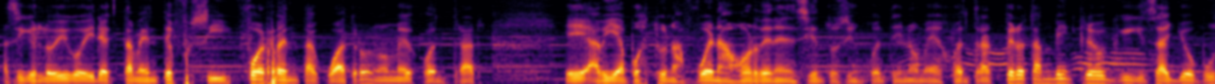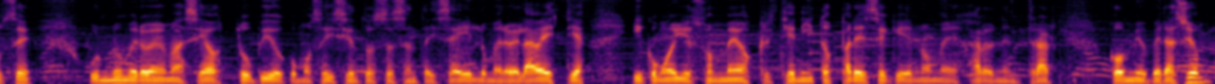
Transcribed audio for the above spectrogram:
así que lo digo directamente, sí, fue renta 4, no me dejó entrar. Eh, había puesto unas buenas órdenes en 150 y no me dejó entrar, pero también creo que quizás yo puse un número demasiado estúpido como 666, el número de la bestia, y como ellos son medios cristianitos, parece que no me dejaron entrar con mi operación.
